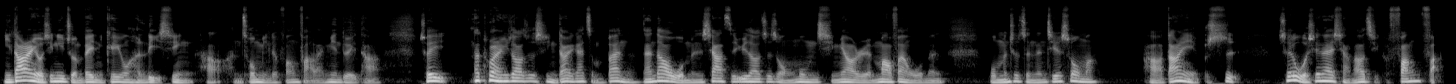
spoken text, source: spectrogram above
你当然有心理准备，你可以用很理性、好、很聪明的方法来面对它，所以。那突然遇到这个事情，到底该怎么办呢？难道我们下次遇到这种莫名其妙的人冒犯我们，我们就只能接受吗？啊，当然也不是。所以我现在想到几个方法，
